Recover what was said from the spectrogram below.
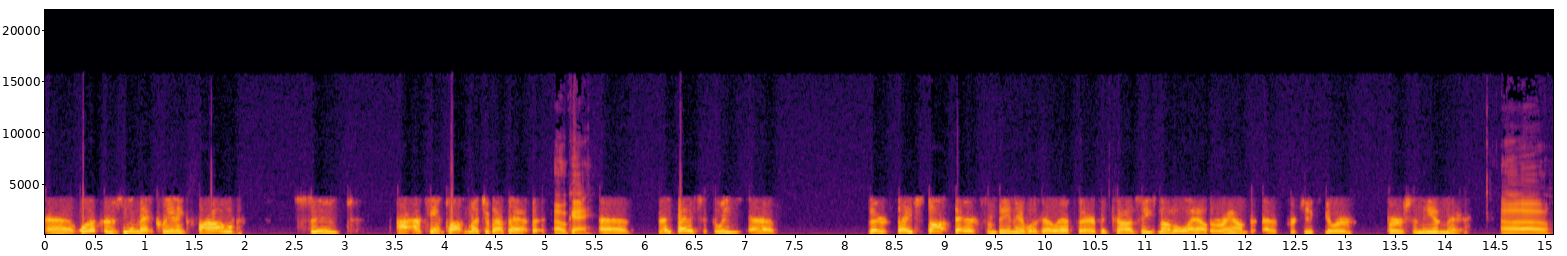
uh, workers in that clinic filed suit. I, I can't talk much about that, but okay. uh, they basically uh, they're, they've stopped Derek from being able to go up there because he's not allowed around a particular person in there. Oh.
